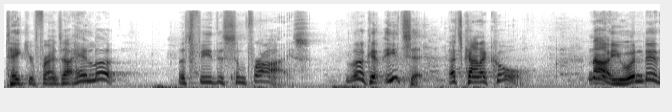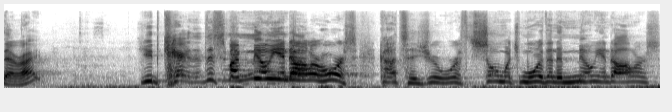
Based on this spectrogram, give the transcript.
Take your friends out. Hey, look, let's feed this some fries. Look, it eats it. That's kind of cool. No, you wouldn't do that, right? You'd care that this is my million dollar horse. God says you're worth so much more than a million dollars.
